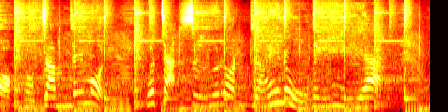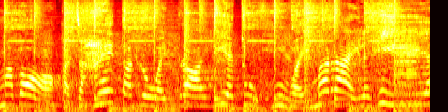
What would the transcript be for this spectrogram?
อกหนูจำได้หมด ว่าจะซื้อรถไล่หนูไงเฮีย กก็จะให้ตอนรวยรอยเฮียถูกหวยเมื่อไหร่ละเฮีย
